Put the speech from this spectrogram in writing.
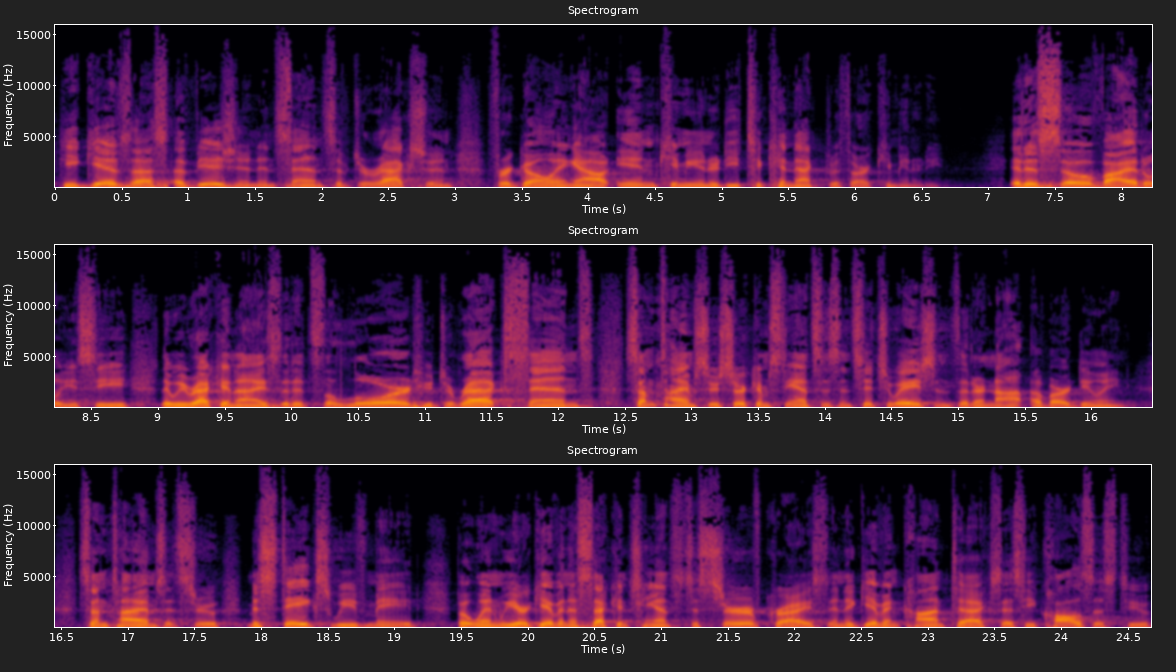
He gives us a vision and sense of direction for going out in community to connect with our community. It is so vital, you see, that we recognize that it's the Lord who directs, sends, sometimes through circumstances and situations that are not of our doing. Sometimes it's through mistakes we've made, but when we are given a second chance to serve Christ in a given context as He calls us to,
